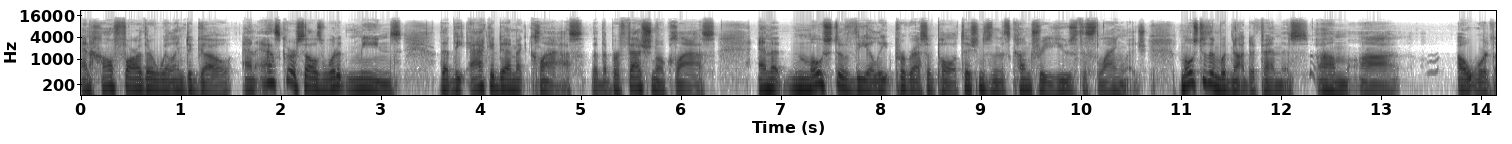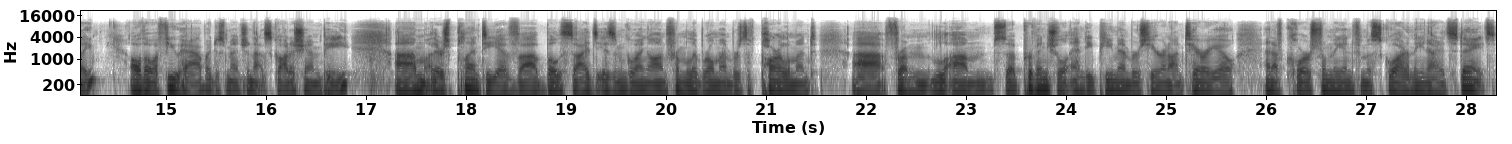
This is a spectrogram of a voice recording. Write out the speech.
and how far they're willing to go and ask ourselves what it means that the academic class, that the professional class, and that most of the elite progressive politicians in this country use this language. Most of them would not defend this um, uh, outwardly, although a few have. I just mentioned that Scottish MP. Um, there's plenty of uh, both sides ism going on from Liberal members of Parliament, uh, from um, so provincial NDP members here in Ontario, and of course from the infamous squad in the United States.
